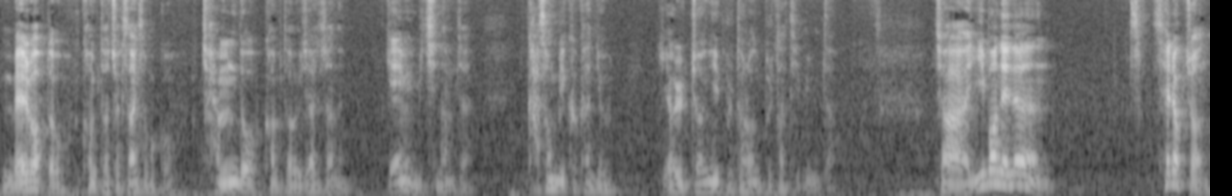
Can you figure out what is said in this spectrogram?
매일 밥도 컴퓨터 책상에서 먹고 잠도 컴퓨터 의자에서 자는 게임에 미친 남자 가성비 극한 열, 열정이 불타는 불타TV입니다. 자 이번에는 세력전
